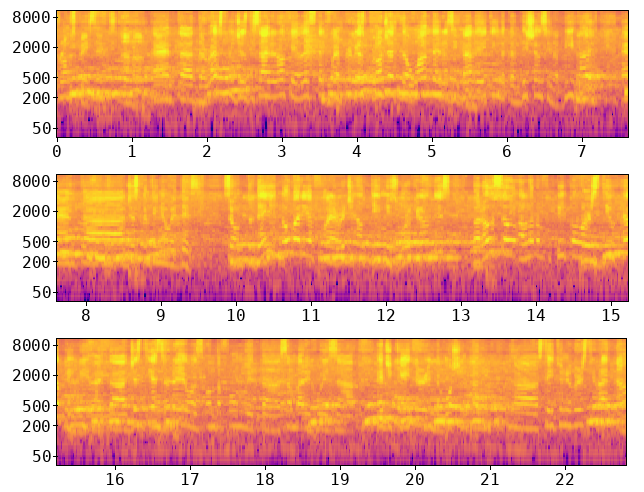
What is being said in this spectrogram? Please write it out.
from SpaceX. Uh-huh. And uh, the rest we just decided, okay, let's take my previous project, the one that is evaluating the conditions in a beehive, and uh, just continue with this. So today, nobody of my original team is working on this, but also a lot of people are still helping me. Like uh, just yesterday, I was on the phone with uh, somebody who is an educator in the Washington uh, State University right now.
